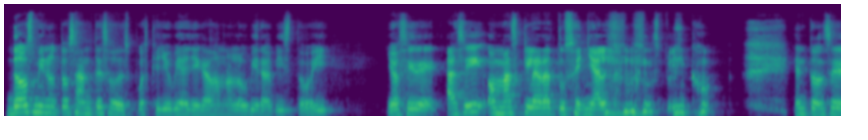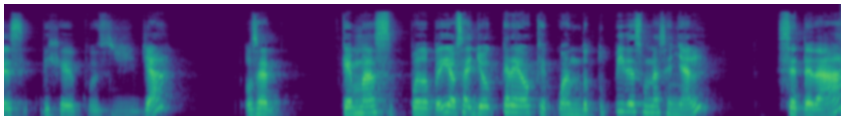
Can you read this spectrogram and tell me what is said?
dos minutos antes o después que yo hubiera llegado no lo hubiera visto y yo así de, así o más clara tu señal, me explico. Entonces dije, pues ya. O sea, ¿qué más puedo pedir? O sea, yo creo que cuando tú pides una señal, se te da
